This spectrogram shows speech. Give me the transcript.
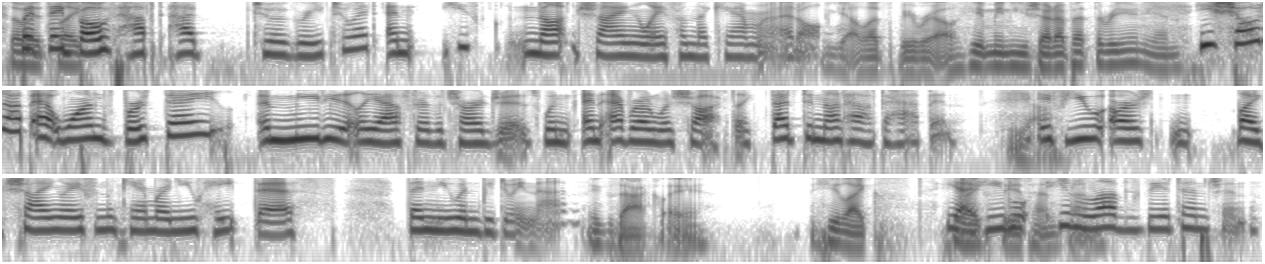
So but they like- both have had to agree to it, and he's not shying away from the camera at all. Yeah, let's be real. He, I mean, he showed up at the reunion. He showed up at Juan's birthday immediately after the charges, when and everyone was shocked. Like that did not have to happen. Yeah. If you are like shying away from the camera and you hate this, then you wouldn't be doing that. Exactly. He likes. He yeah, likes he the attention. he loves the attention.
